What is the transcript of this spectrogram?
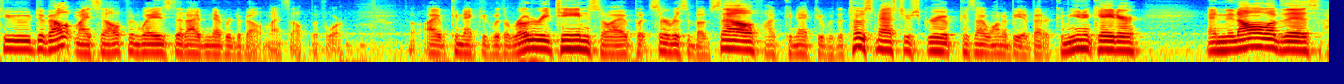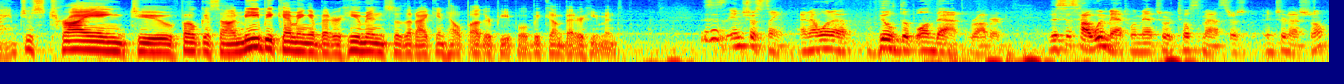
to develop myself in ways that I've never developed myself before. I've connected with a Rotary team, so I put service above self. I've connected with a Toastmasters group because I want to be a better communicator. And in all of this, I'm just trying to focus on me becoming a better human so that I can help other people become better humans. This is interesting, and I want to build up on that, Robert. This is how we met. We met through Toastmasters International,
